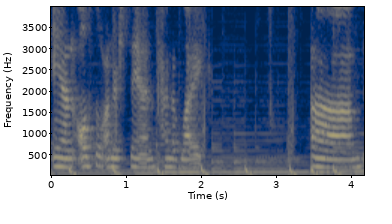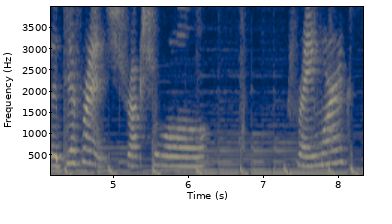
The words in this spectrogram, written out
and also understand kind of like um, the different structural frameworks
